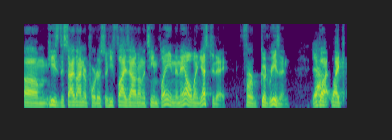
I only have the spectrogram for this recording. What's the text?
um, he's the sideline reporter. So he flies out on the team plane and they all went yesterday for good reason. Yeah. But like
